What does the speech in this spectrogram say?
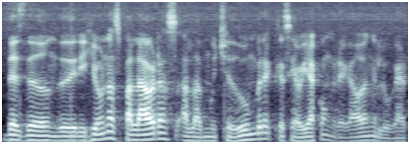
desde donde dirigió unas palabras a la muchedumbre que se había congregado en el lugar.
